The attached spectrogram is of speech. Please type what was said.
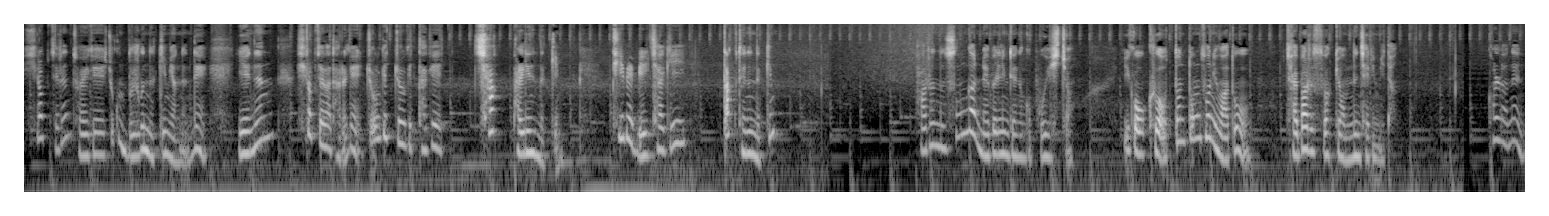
시럽젤은 저에게 조금 묽은 느낌이었는데 얘는 시럽젤과 다르게 쫄깃쫄깃하게 착 발리는 느낌. 팁에 밀착이 딱 되는 느낌? 바르는 순간 레벨링 되는 거 보이시죠? 이거 그 어떤 똥손이 와도 잘 바를 수밖에 없는 젤입니다. 컬러는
